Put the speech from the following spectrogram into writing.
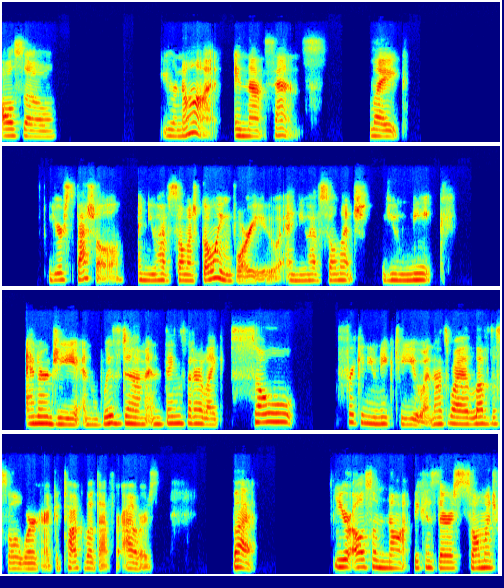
also you're not in that sense. Like you're special and you have so much going for you and you have so much unique energy and wisdom and things that are like so freaking unique to you. And that's why I love the soul work. I could talk about that for hours. But you're also not because there is so much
